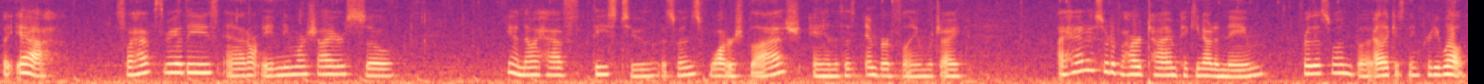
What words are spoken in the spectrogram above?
But yeah, so I have three of these, and I don't need any more Shires, so yeah, now I have these two. This one's Water Splash, and this is Ember Flame, which I I had a sort of a hard time picking out a name for this one, but I like its name pretty well.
